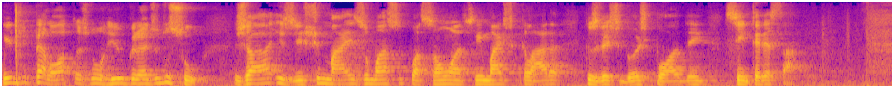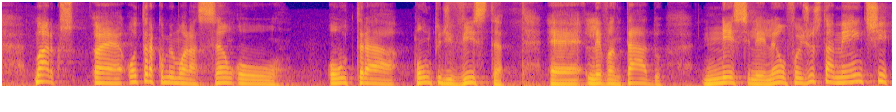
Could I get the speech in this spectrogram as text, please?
e de Pelotas, no Rio Grande do Sul já existe mais uma situação assim mais clara que os investidores podem se interessar. Marcos, é, outra comemoração ou outro ponto de vista é, levantado nesse leilão foi justamente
